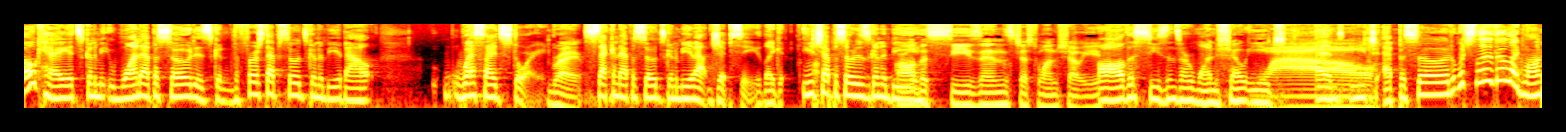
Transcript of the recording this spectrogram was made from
okay, it's going to be one episode is going the first episode is going to be about West Side Story. Right. Second episode is going to be about Gypsy. Like each episode is going to be All the seasons, just one show each. all the seasons are one show each Wow. and each episode which they're, like long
